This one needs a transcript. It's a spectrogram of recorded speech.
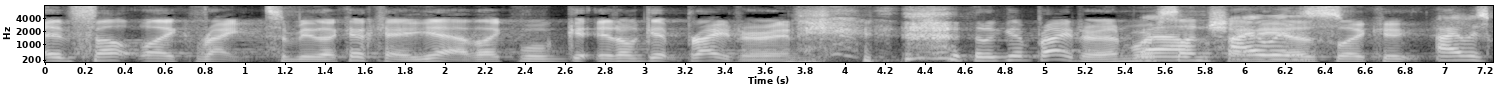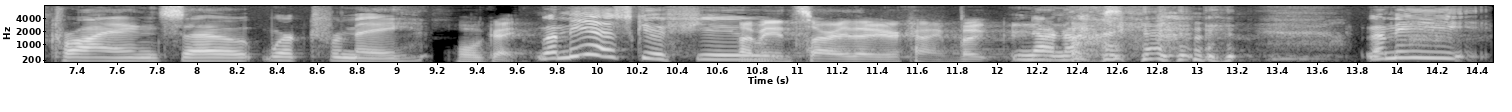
It felt like right to be like okay, yeah, like we'll get, it'll get brighter and it'll get brighter and more well, sunshiny was, as like a, I was crying, so it worked for me. Well, great. Let me ask you a few. I mean, sorry that you're crying, but no, no. Let me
